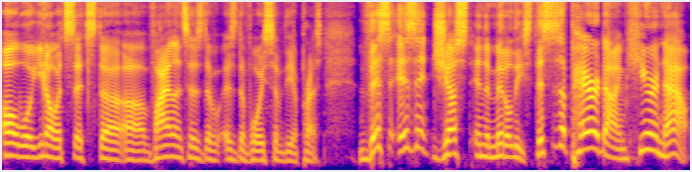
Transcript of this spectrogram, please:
oh well, you know, it's it's the uh, violence is the is the voice of the oppressed. This isn't just in the Middle East. This is a paradigm here and now.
